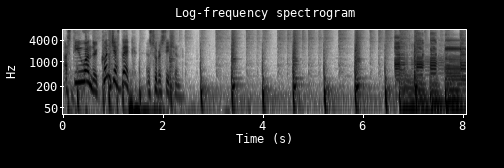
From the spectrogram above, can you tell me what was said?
a Stevie Wonder con Jeff Beck en Superstition.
